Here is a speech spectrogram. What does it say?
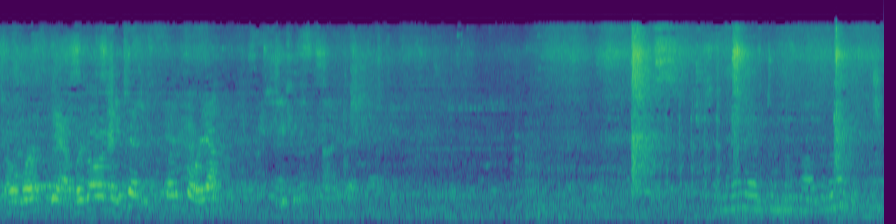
So we're yeah, we're going in ten in four, yeah. So now they have to move all the luggage.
